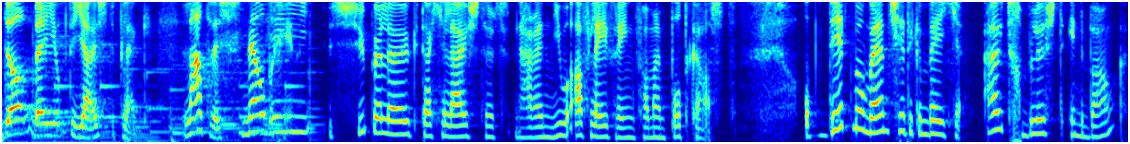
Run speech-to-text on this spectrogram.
Dan ben je op de juiste plek. Laten we snel beginnen. Hey, superleuk dat je luistert naar een nieuwe aflevering van mijn podcast. Op dit moment zit ik een beetje uitgeblust in de bank.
